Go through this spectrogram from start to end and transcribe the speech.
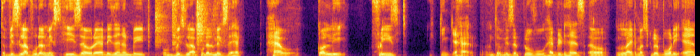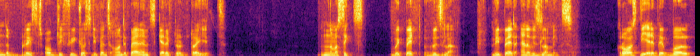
the Vizsla Poodle Mix is a rare designer breed of Vizsla Poodle Mix they have curly, freezed kinky hair. The Vizslapoo hybrid has a light muscular body and the rest of the features depends on the parent's character traits. Number 6. Whippet Vizsla Whippet and Vizsla mix. Cross the adaptable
